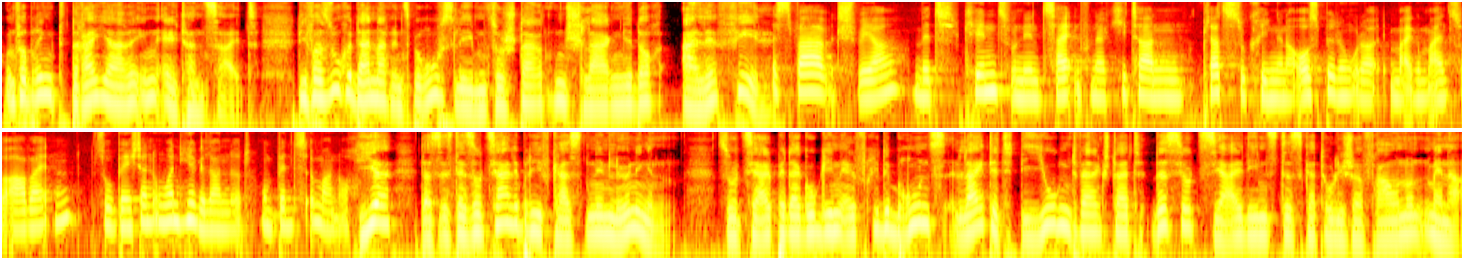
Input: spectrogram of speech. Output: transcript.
und verbringt drei Jahre in Elternzeit. Die Versuche danach ins Berufsleben zu starten, schlagen jedoch alle fehl. Es war schwer, mit Kind und den Zeiten von der Kita einen Platz zu kriegen in der Ausbildung oder im Allgemeinen zu arbeiten. So bin ich dann irgendwann hier gelandet und bin es immer noch. Hier, das ist der soziale Briefkasten in Löningen. Sozialpädagogin Elfriede Bruns leitet die Jugendwerkstatt des Sozialdienstes katholischer Frauen und Männer.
